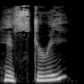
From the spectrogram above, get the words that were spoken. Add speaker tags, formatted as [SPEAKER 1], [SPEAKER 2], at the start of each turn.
[SPEAKER 1] history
